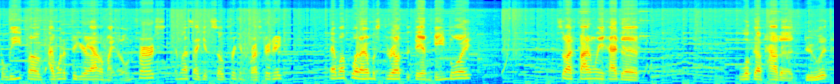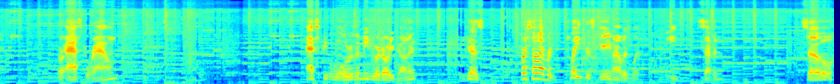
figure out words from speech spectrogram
belief of I want to figure it out on my own first, unless I get so freaking frustrated. At one point I almost threw out the damn Game Boy, so I finally had to look up how to do it, or ask around. Ask people older than me who had already done it, because first time I ever played this game, I was, what, 8? 7? So,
